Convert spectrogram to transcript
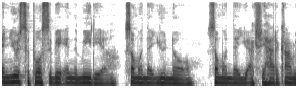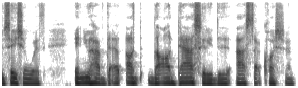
and you're supposed to be in the media, someone that you know, someone that you actually had a conversation with, and you have the uh, the audacity to ask that question.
